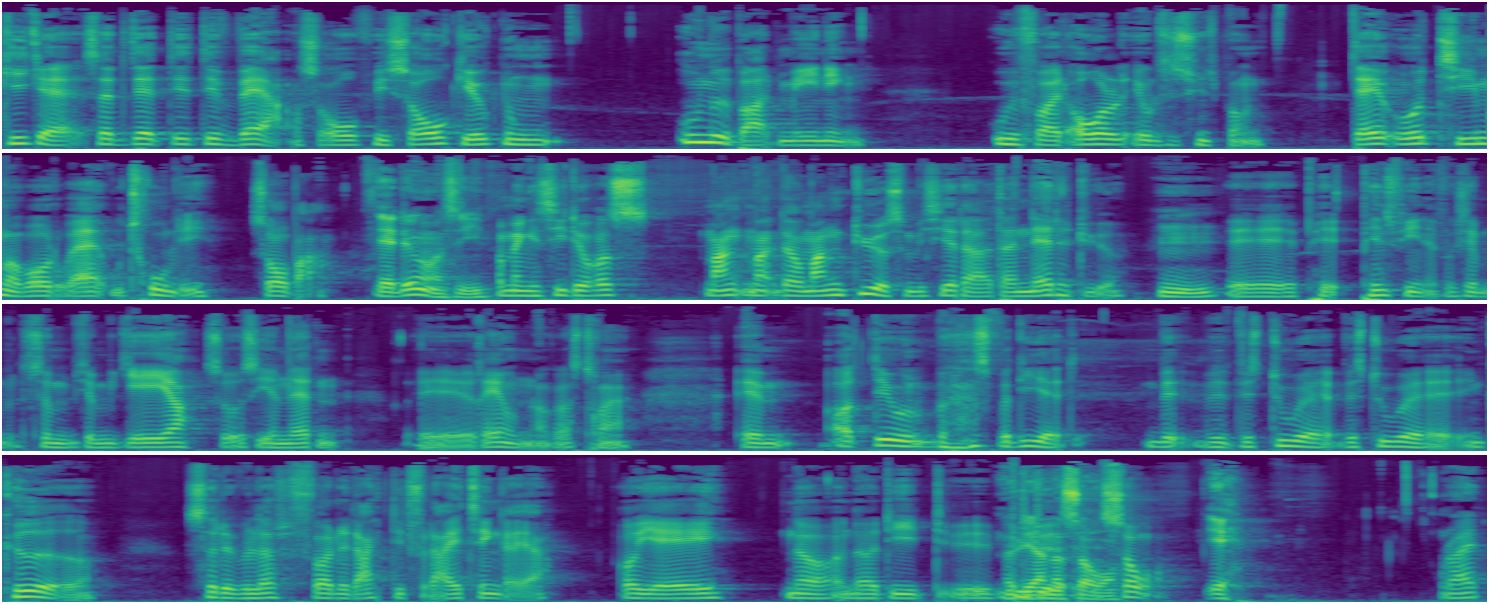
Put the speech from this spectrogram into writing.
giga, så det, det, det er værd at sove, fordi sove giver jo ikke nogen umiddelbart mening, ud fra et overlevelsessynspunkt. Det er jo 8 timer, hvor du er utrolig sårbar. Ja, det må man sige. Og man kan sige, det er også mange, mange, der er jo mange dyr, som vi siger, der, der er nattedyr. Mm. Øh, p- pindsviner for eksempel, som, som jæger, så at sige, om natten. Øh, reven nok også, tror jeg. Øhm, og det er jo også fordi, at hvi- hvis du er, hvis du er en kødæder, så er det vel også fordelagtigt for dig, tænker jeg, at jage, når, når de, øh, Når de andre sover. sover. Ja. Right?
